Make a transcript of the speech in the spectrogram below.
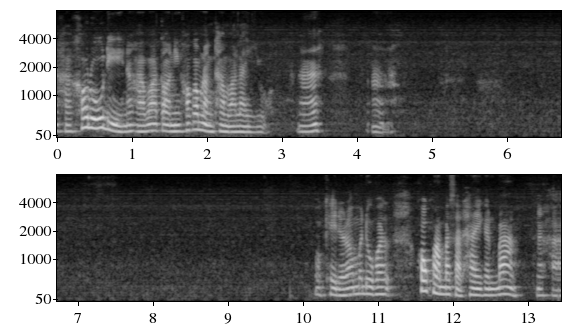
นะคะเขารู้ดีนะคะ ว่าตอนนี้เขากำลังทำอะไรอยู่นะอ่าโอเค เดี๋ยวเรามาดูข้อความภาษาไทยกันบ้างนะคะ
